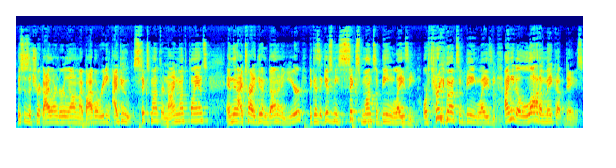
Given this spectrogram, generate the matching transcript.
This is a trick I learned early on in my Bible reading. I do six month or nine month plans and then I try to get them done in a year because it gives me six months of being lazy or three months of being lazy. I need a lot of makeup days.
